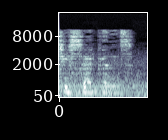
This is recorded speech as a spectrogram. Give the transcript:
30 seconds.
